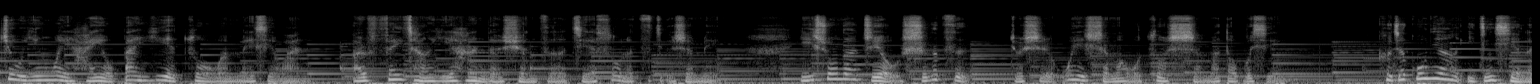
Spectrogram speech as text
就因为还有半页作文没写完，而非常遗憾地选择结束了自己的生命。遗书呢，只有十个字，就是为什么我做什么都不行。可这姑娘已经写了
